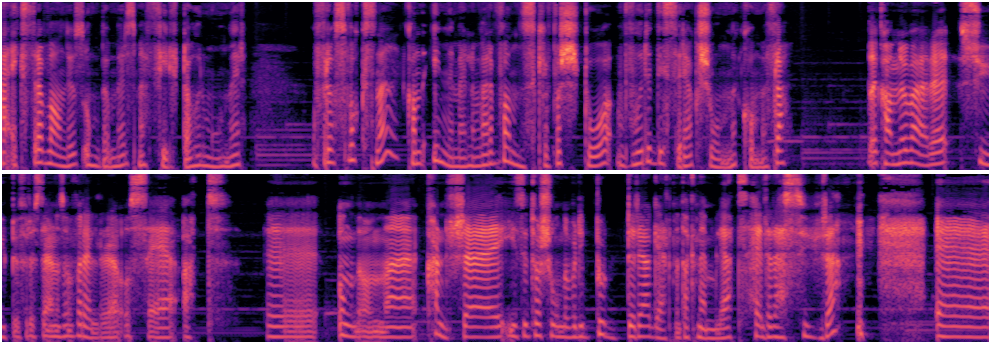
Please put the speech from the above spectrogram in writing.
er ekstra vanlig hos ungdommer som er fylt av hormoner, og for oss voksne kan det innimellom være vanskelig å forstå hvor disse reaksjonene kommer fra. Det kan jo være superfrustrerende som foreldre å se at eh, ungdommene kanskje i situasjoner hvor de burde reagert med takknemlighet, heller er sure. eh,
